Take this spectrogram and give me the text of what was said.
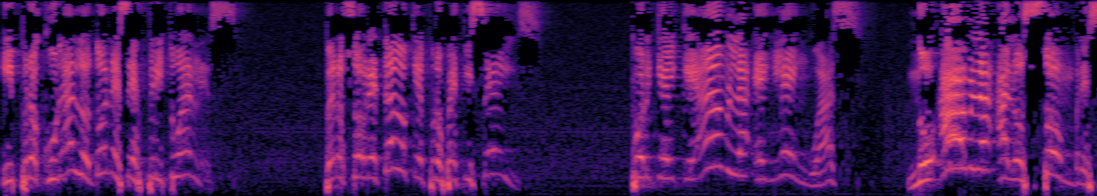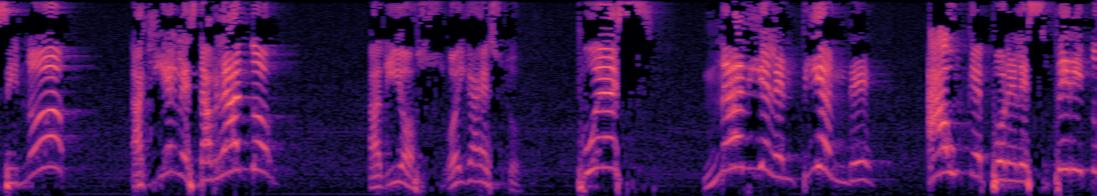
y procurad los dones espirituales, pero sobre todo que profeticéis, porque el que habla en lenguas no habla a los hombres, sino a quién le está hablando, a Dios. Oiga esto, pues nadie le entiende, aunque por el Espíritu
